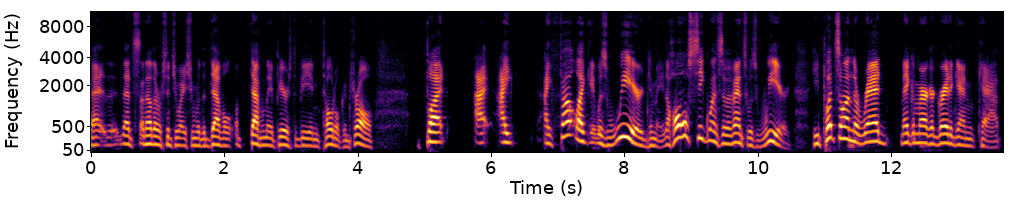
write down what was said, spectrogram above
That that's another situation where the devil uh, definitely appears to be in total control. But I I I felt like it was weird to me. The whole sequence of events was weird. He puts on the red "Make America Great Again" cap,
